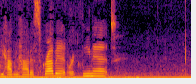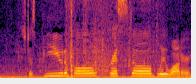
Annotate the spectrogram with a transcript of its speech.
We haven't had to scrub it or clean it. It's just beautiful crystal blue water.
